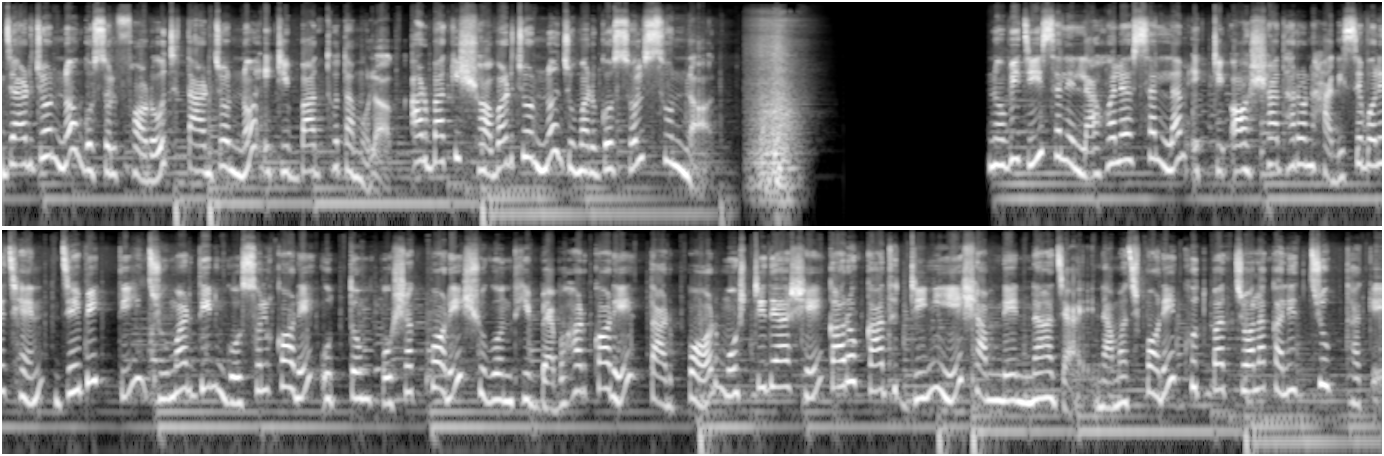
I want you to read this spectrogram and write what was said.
যার জন্য গোসল ফরজ, তার জন্য এটি বাধ্যতামূলক। আর বাকি সবার জন্য জুমার গোসল সুন্নত। নবীজি সাল্লাহ সাল্লাম একটি অসাধারণ হাদিসে বলেছেন, যে ব্যক্তি জুমার দিন গোসল করে, উত্তম পোশাক পরে, সুগন্ধি ব্যবহার করে, তারপর মসজিদে আসে, কারও কাঁধ ডিঙিয়ে সামনে না যায়, নামাজ পড়ে, খুতবা চলাকালে চুপ থাকে,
